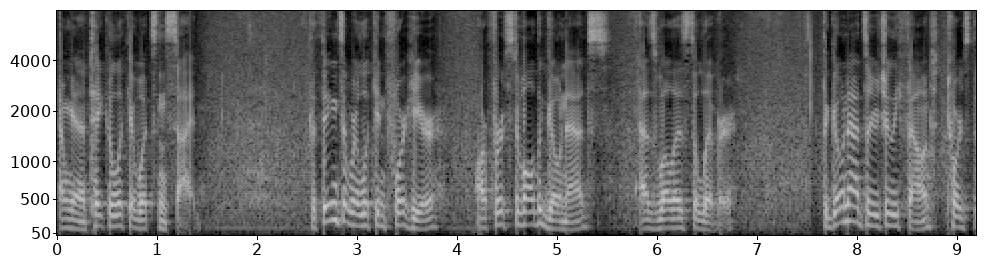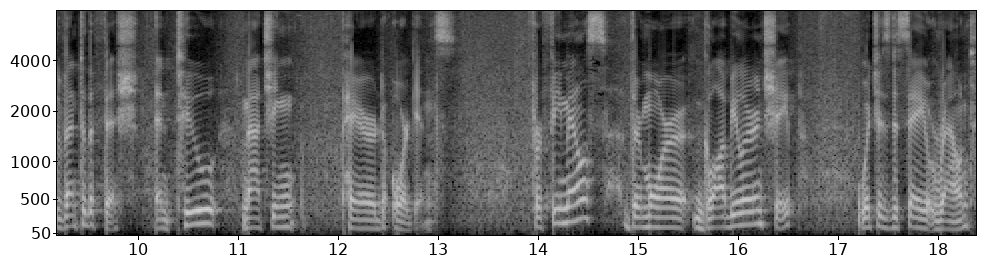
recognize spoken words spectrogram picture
and we're gonna take a look at what's inside. The things that we're looking for here are first of all the gonads, as well as the liver. The gonads are usually found towards the vent of the fish and two matching paired organs. For females, they're more globular in shape, which is to say round,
